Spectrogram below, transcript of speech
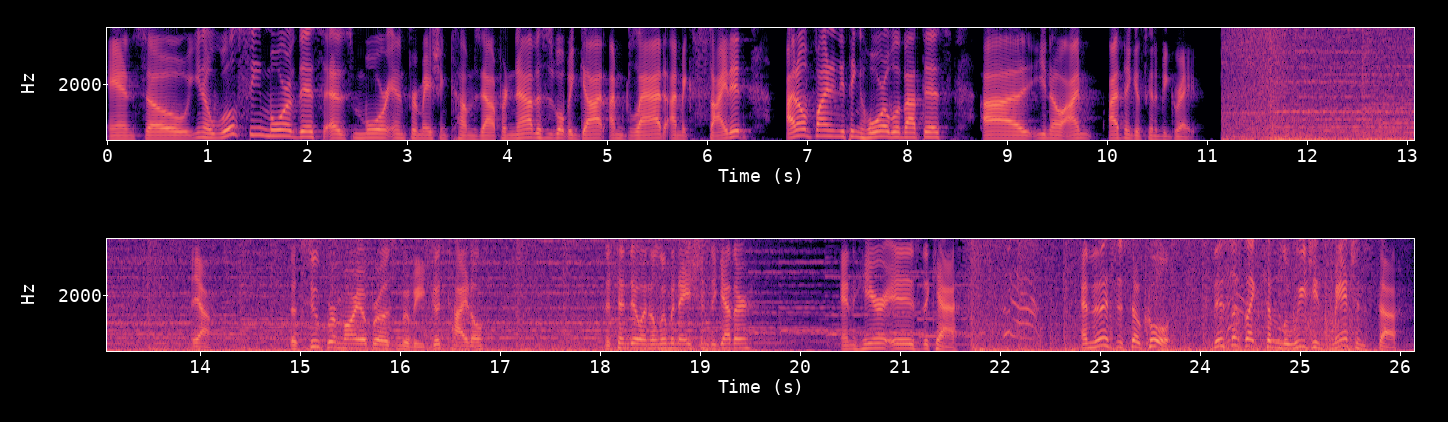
And so, you know, we'll see more of this as more information comes out. For now, this is what we got. I'm glad. I'm excited. I don't find anything horrible about this. Uh, you know, I'm I think it's gonna be great. Yeah. The Super Mario Bros. movie. Good title. Nintendo and Illumination together. And here is the cast. And this is so cool. This looks like some Luigi's Mansion stuff.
